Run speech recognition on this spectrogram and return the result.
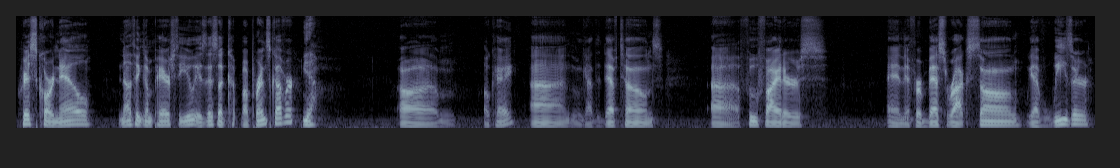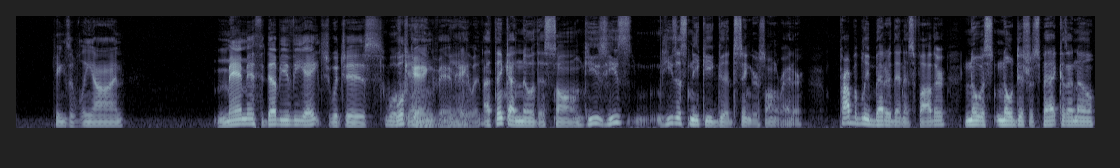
Chris Cornell. Nothing compares to you. Is this a Prince cover? yeah. Um, okay. Uh, we got the Deftones, uh, Foo Fighters, and then for best rock song, we have Weezer, Kings of Leon, Mammoth WVH, which is Wolfgang, Van yeah. Halen. I think I know this song. He's he's he's a sneaky good singer songwriter. Probably better than his father. No, it's no disrespect, because I know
